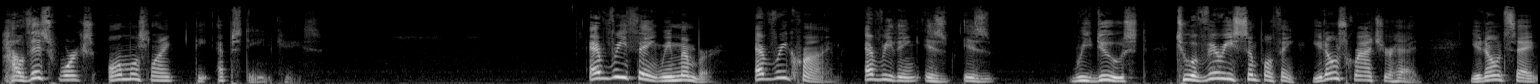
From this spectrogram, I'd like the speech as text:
How this works almost like the Epstein case. Everything, remember, every crime, everything is, is reduced to a very simple thing. You don't scratch your head. You don't say,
